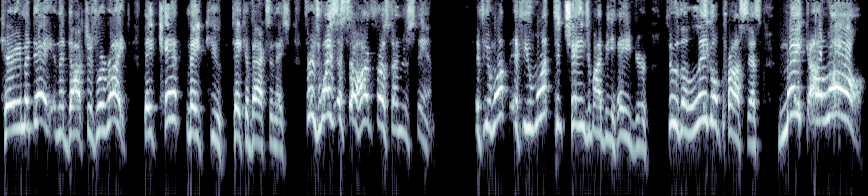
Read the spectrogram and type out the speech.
Carrie Madej and the doctors were right. They can't make you take a vaccination. Friends, why is this so hard for us to understand? If you want, if you want to change my behavior through the legal process, make a law.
